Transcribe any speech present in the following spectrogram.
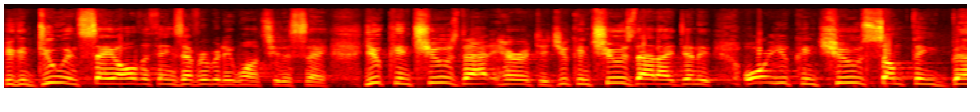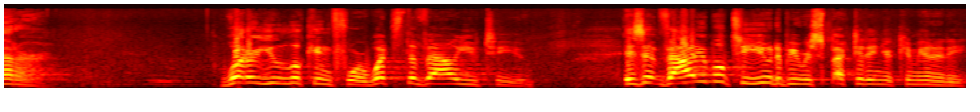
You can do and say all the things everybody wants you to say. You can choose that heritage. You can choose that identity. Or you can choose something better. What are you looking for? What's the value to you? Is it valuable to you to be respected in your community?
